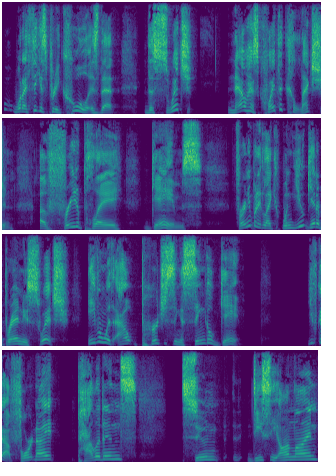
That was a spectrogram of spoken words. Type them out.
what I think is pretty cool is that the Switch now has quite the collection of free to play games for anybody. Like when you get a brand new Switch, even without purchasing a single game, you've got Fortnite, Paladins, soon DC Online.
